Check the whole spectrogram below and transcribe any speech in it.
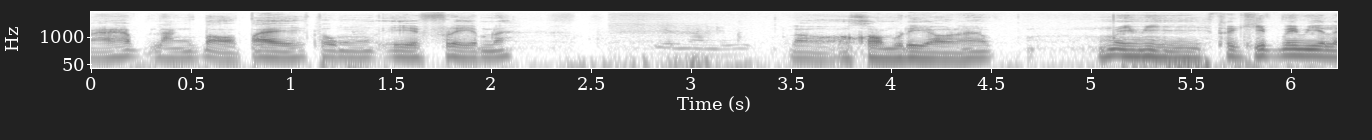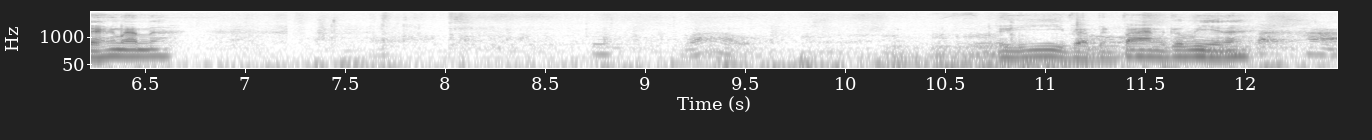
มาครับหลังต่อไปตรง A frame นะเตรียมนำเลยเราเอาความเรียวนะครับ ไม่มีสคริปต์ไม่มีอะไรทั้งนั้นนะว้าวเฮ้ยแบบเป็นบ้านก็มีนะ ตะข่า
